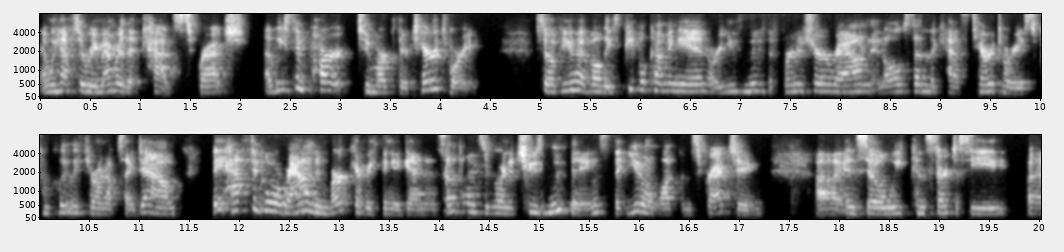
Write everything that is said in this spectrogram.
And we have to remember that cats scratch, at least in part, to mark their territory. So if you have all these people coming in or you've moved the furniture around and all of a sudden the cat's territory is completely thrown upside down, they have to go around and mark everything again. And sometimes they're going to choose new things that you don't want them scratching. Uh, and so we can start to see uh,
